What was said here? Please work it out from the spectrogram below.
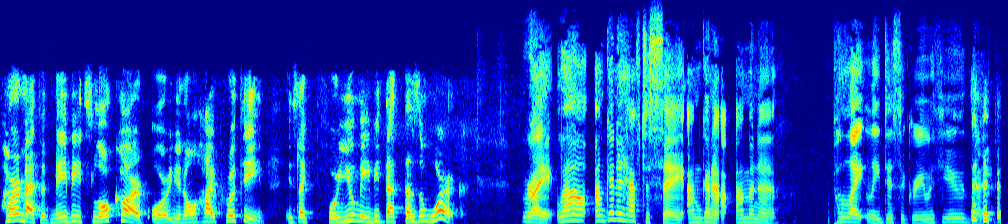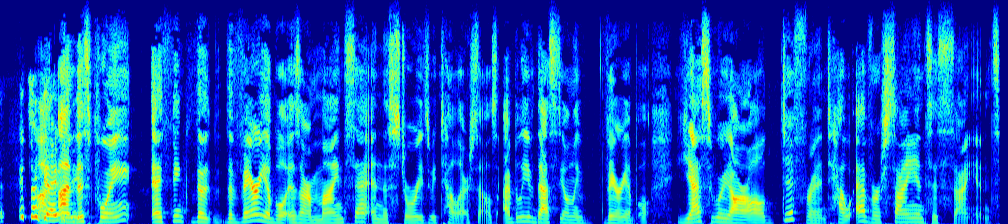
her method. Maybe it's low carb or you know high protein. It's like for you maybe that doesn't work Right. Well, I'm gonna have to say I'm gonna I'm gonna politely disagree with you that It's uh, okay. on, on this point. I think the the variable is our mindset and the stories we tell ourselves. I believe that's the only variable. Yes, we are all different. However, science is science.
